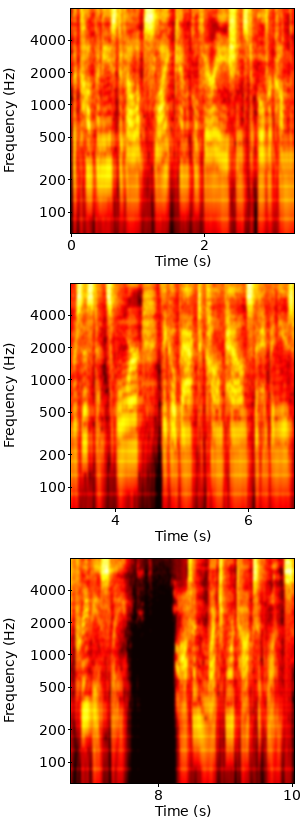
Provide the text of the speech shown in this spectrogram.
the companies develop slight chemical variations to overcome the resistance, or they go back to compounds that have been used previously, often much more toxic ones.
